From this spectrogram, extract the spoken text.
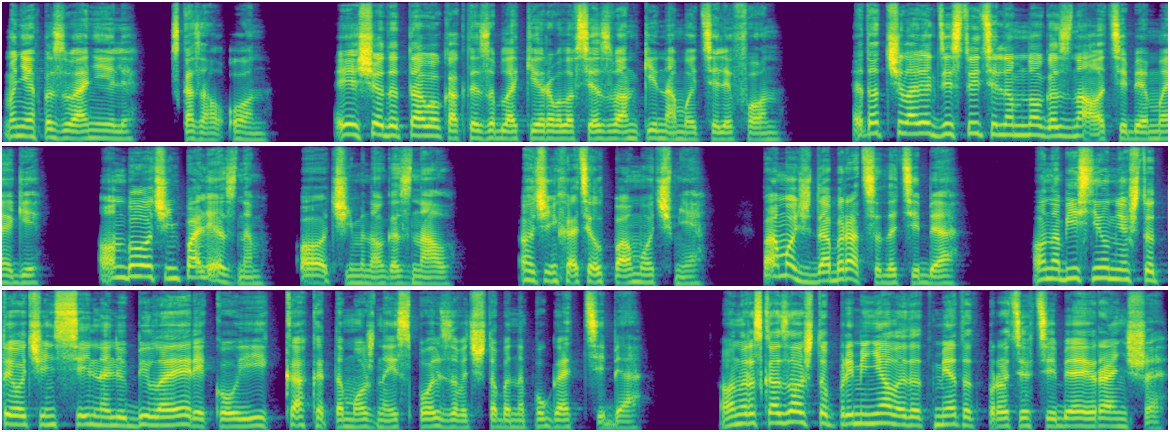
«Мне позвонили», — сказал он. «Еще до того, как ты заблокировала все звонки на мой телефон. Этот человек действительно много знал о тебе, Мэгги. Он был очень полезным, очень много знал. Очень хотел помочь мне. Помочь добраться до тебя. Он объяснил мне, что ты очень сильно любила Эрику и как это можно использовать, чтобы напугать тебя. Он рассказал, что применял этот метод против тебя и раньше».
